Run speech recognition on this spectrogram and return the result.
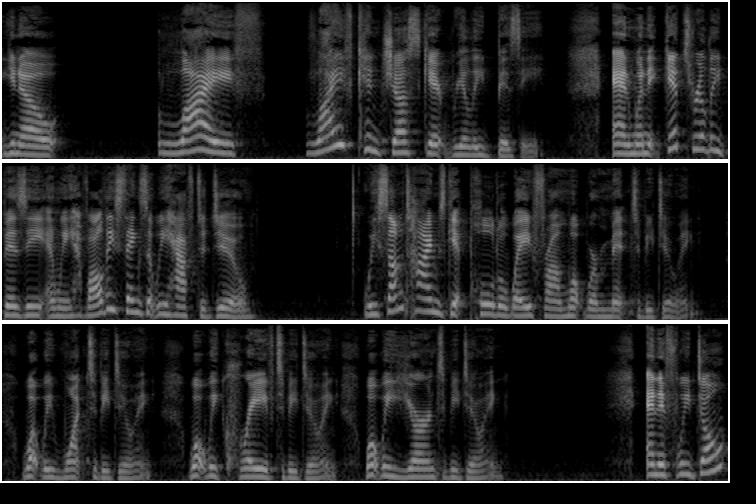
you know life life can just get really busy. And when it gets really busy and we have all these things that we have to do, we sometimes get pulled away from what we're meant to be doing, what we want to be doing, what we crave to be doing, what we yearn to be doing. And if we don't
